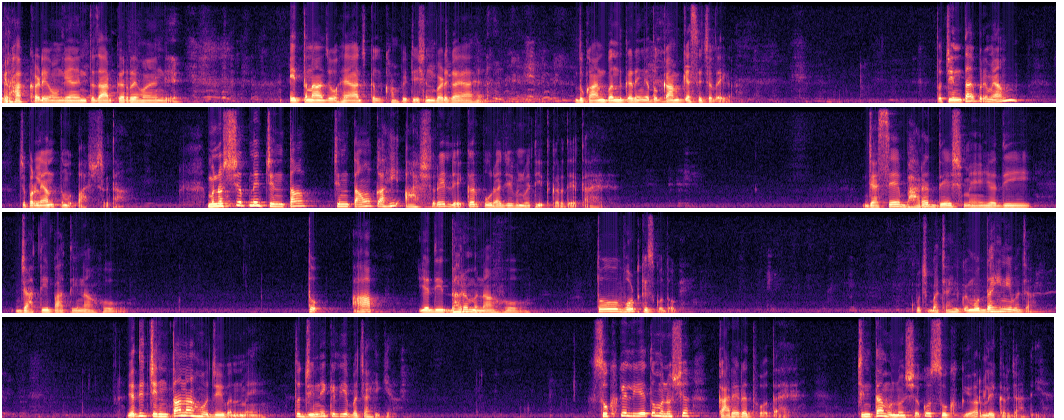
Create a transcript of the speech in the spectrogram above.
ग्राहक खड़े होंगे, इंतज़ार कर रहे होंगे। इतना जो है आजकल कंपटीशन बढ़ गया है। दुकान बंद करेंगे तो काम कैसे चलेगा? तो चिंता प्रम्याम चुप्रलयांतम उपाश्रिता। मनुष्य अपने चिंता, चिंताओं का ही आश्रय लेकर पूरा जीवन व्यतीत कर देता है। जैसे भारत देश में यदि जाति पाति ना हो आप यदि धर्म ना हो तो वोट किसको दोगे? कुछ बचा ही कोई मुद्दा ही नहीं बचा। यदि चिंता ना हो जीवन में तो जीने के लिए बचा ही क्या? सुख के लिए तो मनुष्य कार्यरत होता है। चिंता मनुष्य को सुख की ओर लेकर जाती है।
